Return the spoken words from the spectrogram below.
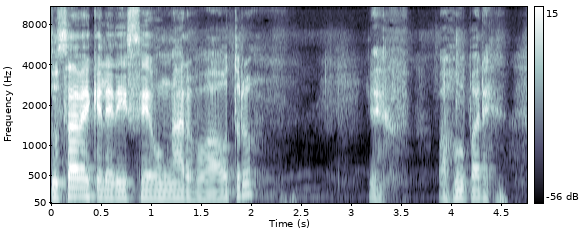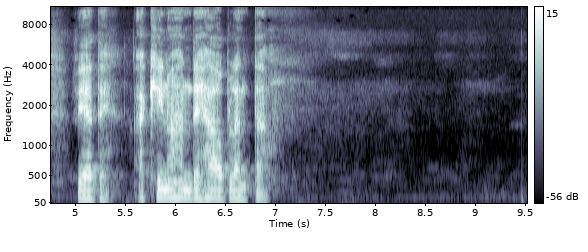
¿Tú sabes qué le dice un árbol a otro? Ojo, pare. Fíjate, aquí nos han dejado plantados.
